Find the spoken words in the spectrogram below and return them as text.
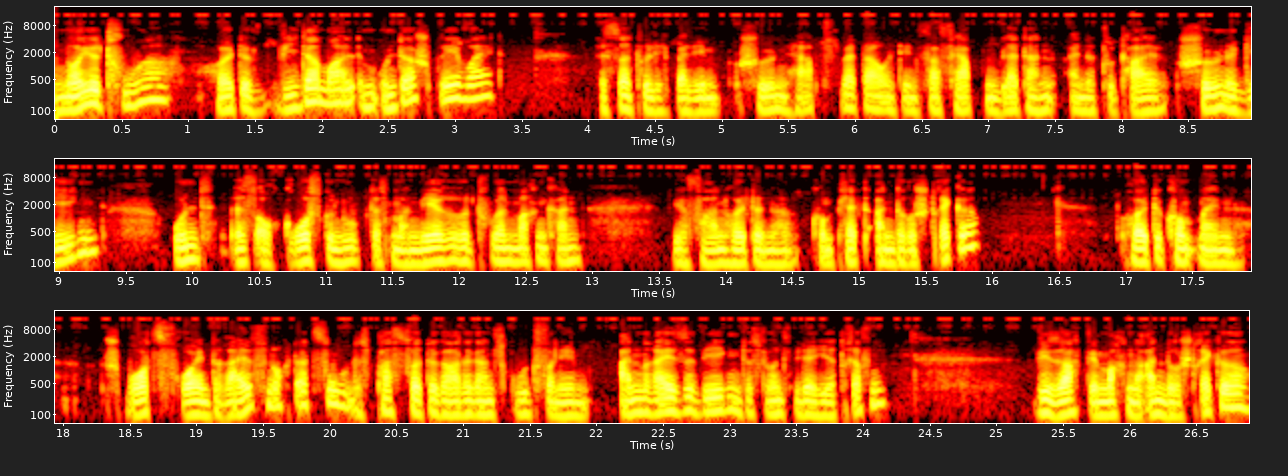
neue Tour, heute wieder mal im Unterspreewald. Ist natürlich bei dem schönen Herbstwetter und den verfärbten Blättern eine total schöne Gegend und ist auch groß genug, dass man mehrere Touren machen kann. Wir fahren heute eine komplett andere Strecke. Heute kommt mein Sportsfreund Ralf noch dazu. Das passt heute gerade ganz gut von den Anreisewegen, dass wir uns wieder hier treffen. Wie gesagt, wir machen eine andere Strecke,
